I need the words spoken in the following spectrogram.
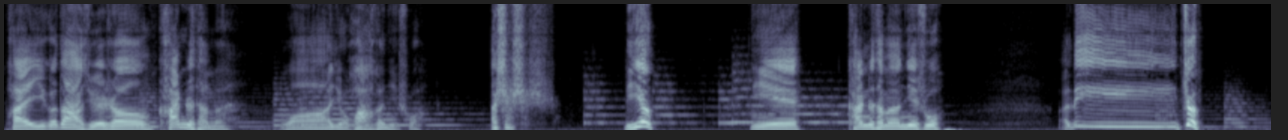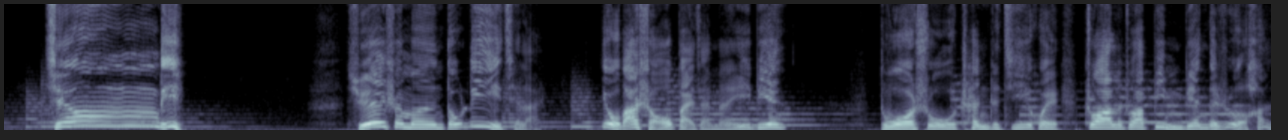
派一个大学生看着他们，我有话和你说。啊，是是是，李应，你看着他们念书。立正，行礼。学生们都立起来。又把手摆在眉边，多数趁着机会抓了抓鬓边的热汗。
